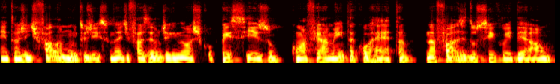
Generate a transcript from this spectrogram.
Então a gente fala muito disso, né, de fazer um diagnóstico preciso, com a ferramenta correta, na fase do ciclo ideal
